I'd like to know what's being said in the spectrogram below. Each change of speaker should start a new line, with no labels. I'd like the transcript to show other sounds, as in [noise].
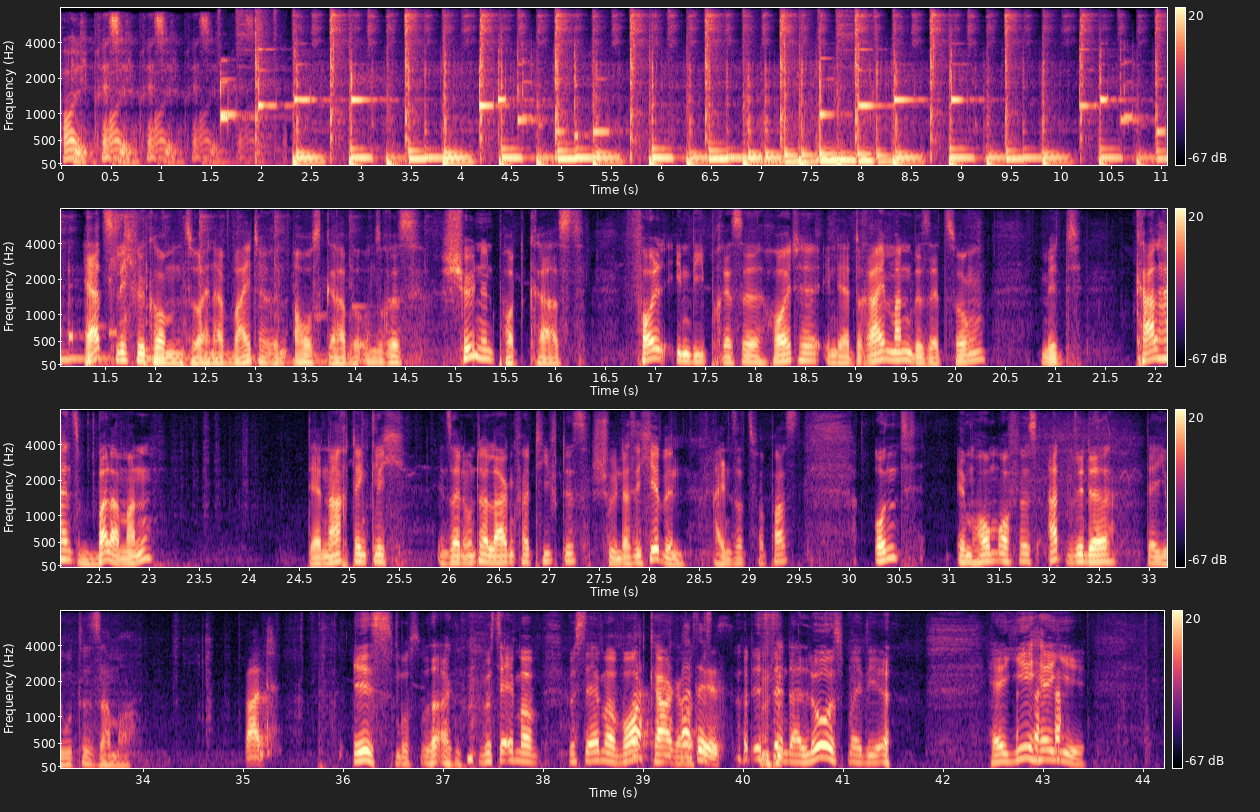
voll die Presse, die Presse, die Presse.
Herzlich willkommen zu einer weiteren Ausgabe unseres schönen Podcasts Voll in die Presse. Heute in der Drei-Mann-Besetzung mit Karl-Heinz Ballermann, der nachdenklich in seine Unterlagen vertieft ist.
Schön, dass ich hier bin.
Einsatz verpasst. Und im Homeoffice Adwide der Jute Sammer.
Was?
Ist, musst du sagen. Du wirst ja immer, wirst ja immer wortkarger.
Was
was,
ist?
was ist denn da los bei dir? Herrje, herrje.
